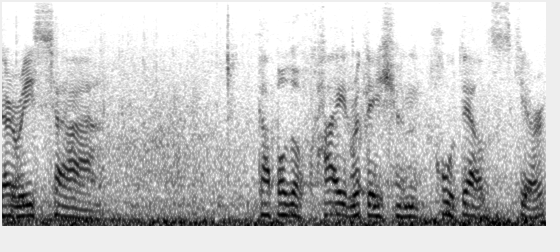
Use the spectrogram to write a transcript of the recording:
There is a couple of high rotation hotels here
